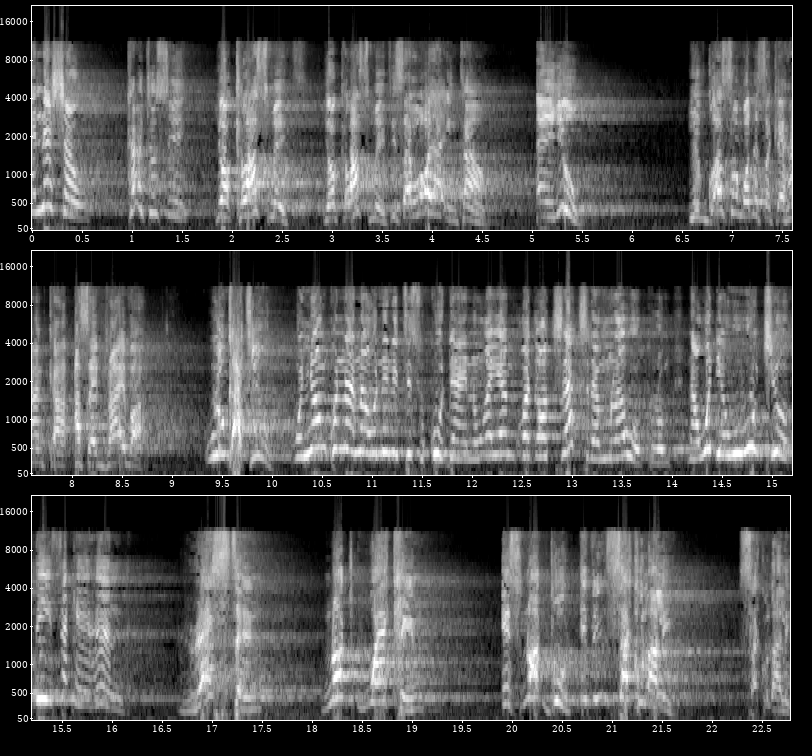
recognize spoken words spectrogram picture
ɛnɛ hyɛ wo Can't you see your classmate? Your classmate is a lawyer in town, and you, you've got somebody second-hand car as a driver. Look at you. wo nyɔnko no a na wone ne te sukuu dan no ɔyɛ ɔde- ɔkyerɛkyerɛ mmara wɔ kurom na wode wowu kyi obi second hand Resting, not working, is not good, even secularly. Secularly.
